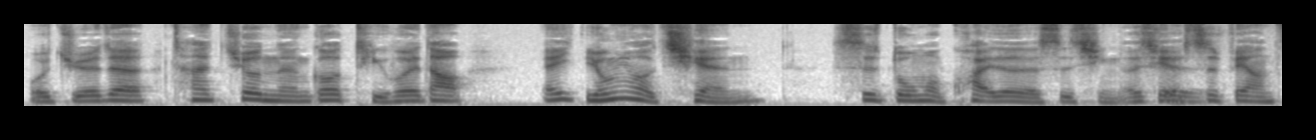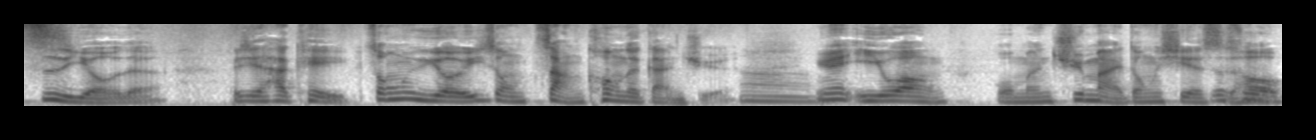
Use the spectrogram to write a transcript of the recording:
我觉得他就能够体会到，哎，拥有钱是多么快乐的事情，而且是非常自由的。而且他可以终于有一种掌控的感觉，嗯，因为以往我们去买东西的时候，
